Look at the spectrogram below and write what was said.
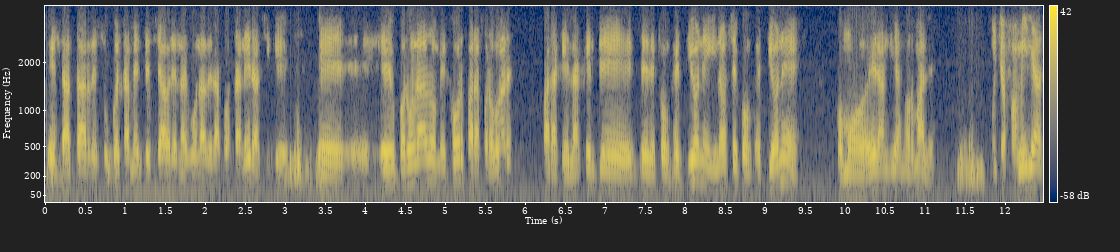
esta tarde supuestamente se abren algunas de las costaleras, así que eh, eh, por un lado mejor para probar, para que la gente se descongestione y no se congestione como eran días normales. Muchas familias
